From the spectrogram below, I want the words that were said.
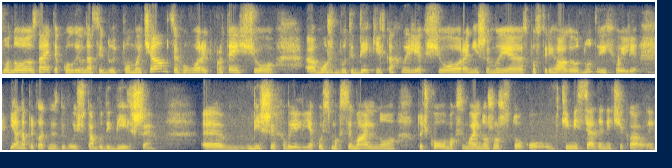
Воно, знаєте, коли в нас йдуть по мечам, це говорить про те, що е, можуть бути декілька хвиль. Якщо раніше ми спостерігали одну-дві хвилі, я, наприклад, не здивуюся, що там буде більше. е, Більше хвиль, якось максимально точково, максимально жорстоко в ті місця, де не чекали.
